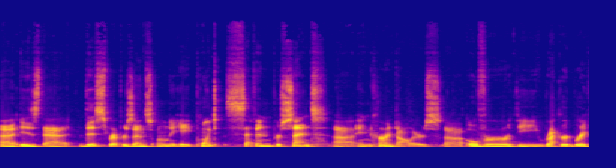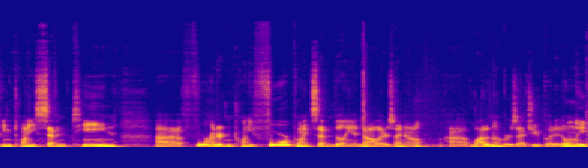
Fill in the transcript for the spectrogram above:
uh, is that this represents only a 0.7% uh, in current dollars uh, over the record breaking 2017 uh, $424.7 billion. I know, uh, a lot of numbers at you, but it only,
